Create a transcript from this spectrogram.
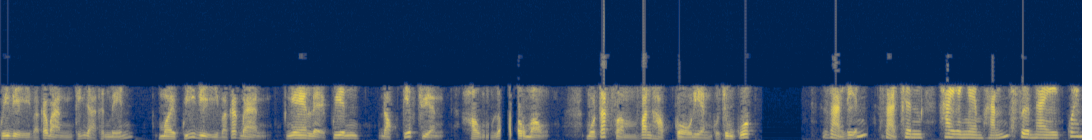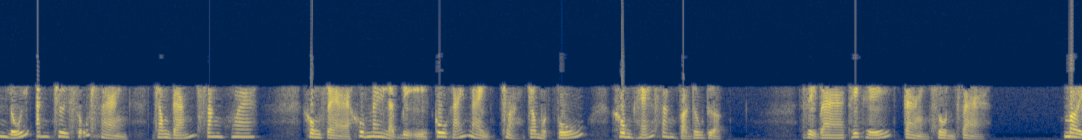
Quý vị và các bạn thính giả thân mến, mời quý vị và các bạn nghe Lệ Quyên đọc tiếp truyện Hồng Lâu Mộng, một tác phẩm văn học cổ điển của Trung Quốc. Giả liễn, giả chân, hai anh em hắn xưa này quen lối ăn chơi sỗ sàng trong đám răng hoa. Không già hôm nay là bị cô gái này choảng cho một phố, không hé răng vào đâu được. Dì ba thấy thế càng rồn giả. Mời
